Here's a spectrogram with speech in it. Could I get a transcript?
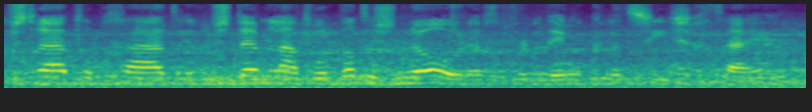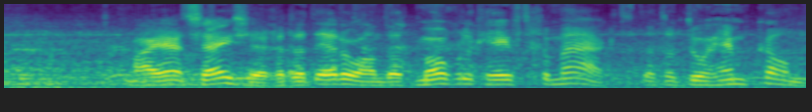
de straat op gaat en een stem laat horen. Dat is nodig voor de democratie, zegt hij. Maar ja, zij zeggen dat Erdogan dat mogelijk heeft gemaakt. Dat het door hem kan.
